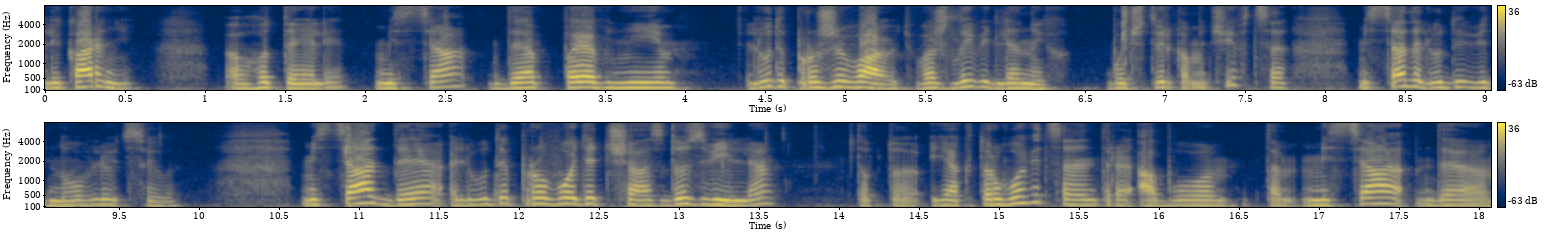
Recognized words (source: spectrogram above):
лікарні, е, готелі, місця, де певні люди проживають, важливі для них. Бо четвірка мечів це місця, де люди відновлюють сили. Місця, де люди проводять час дозвілля, тобто як торгові центри або там місця, де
